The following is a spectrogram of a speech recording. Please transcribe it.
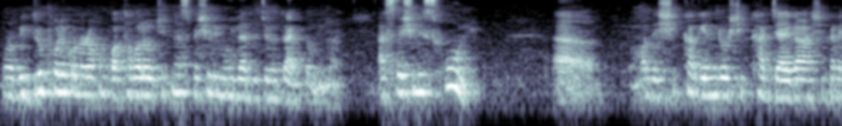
কোনো বিদ্রুপ করে কোনো রকম কথা বলা উচিত না স্পেশালি মহিলাদের জন্য তো একদমই নয়। আর স্পেশালি স্কুল আমাদের শিক্ষা কেন্দ্র, শিক্ষার জায়গা, সেখানে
